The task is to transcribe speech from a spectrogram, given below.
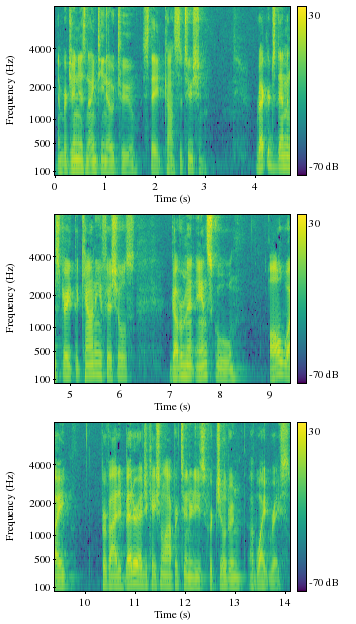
and Virginia's 1902 state constitution. Records demonstrate that county officials, government, and school, all white, provided better educational opportunities for children of white race.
